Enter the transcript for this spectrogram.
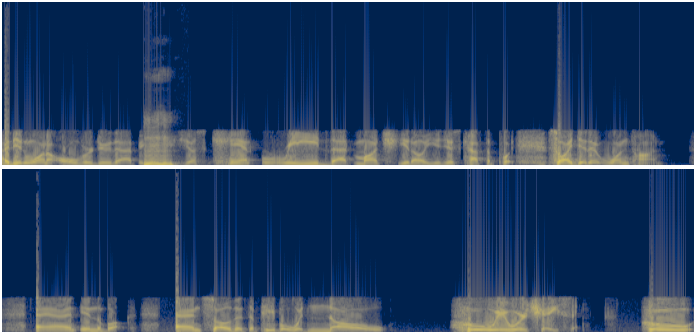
I didn't want to overdo that because mm-hmm. you just can't read that much. You know, you just have to put. So I did it one time, and in the book, and so that the people would know who we were chasing, who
